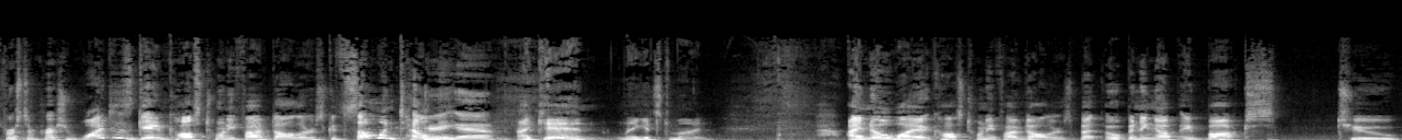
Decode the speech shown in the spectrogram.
First impression: Why does this game cost twenty five dollars? Could someone tell There me? you go. I can when it gets to mine. I know why it costs twenty five dollars, but opening up a box to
